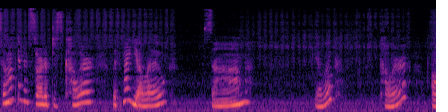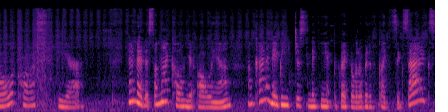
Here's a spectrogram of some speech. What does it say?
So I'm going to sort of just color with my yellow some yellow color all across here. Now notice I'm not coloring it all in. I'm kind of maybe just making it look like a little bit of like zigzags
